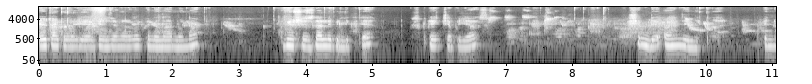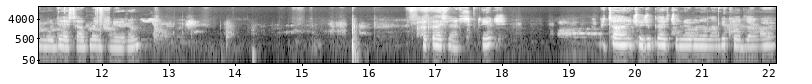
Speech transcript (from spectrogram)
Evet arkadaşlar hepinize merhaba ben Ömer Numan. Bugün sizlerle birlikte Scratch yapacağız. Şimdi öncelikle benim burada hesabıma giriyorum. Arkadaşlar Scratch bir tane çocuklar için uygun olan bir kodlama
